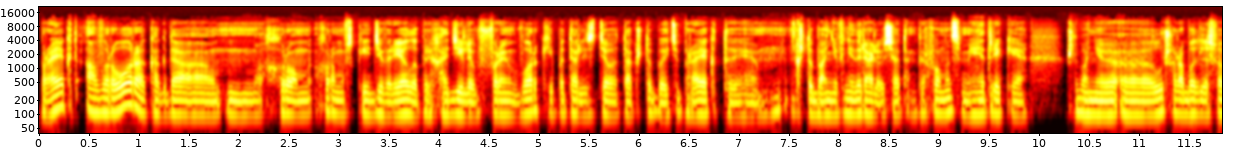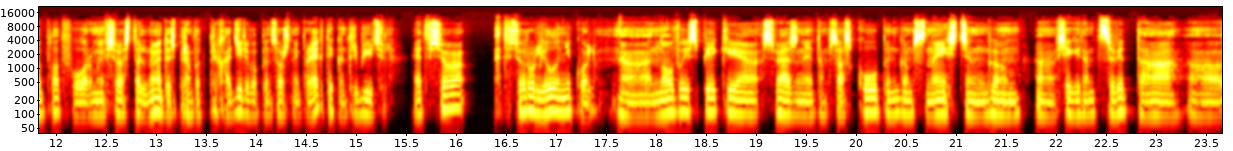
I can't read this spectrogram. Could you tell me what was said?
Проект «Аврора», когда хром, хромовские деврелы приходили в фреймворк и пытались сделать так, чтобы эти проекты, чтобы они внедряли у себя там перформанс-метрики, чтобы они э, лучше работали с веб-платформой и все остальное. То есть прям вот приходили в open проекты и контрибьютили. Это все это все рулила Николь. А, новые спеки, связанные там со скопингом, с нестингом, а, всякие там цвета, а,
